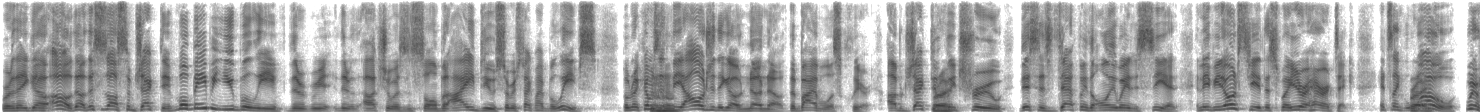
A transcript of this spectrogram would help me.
where they go, oh no, this is all subjective. Well, maybe you believe the, the election wasn't stolen, but I do, so respect my beliefs. But when it comes mm-hmm. to theology, they go, no, no, the Bible is clear, objectively right. true. This is definitely the only way to see it. And if you don't see it this way, you're a heretic. It's like, right. whoa, we're,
